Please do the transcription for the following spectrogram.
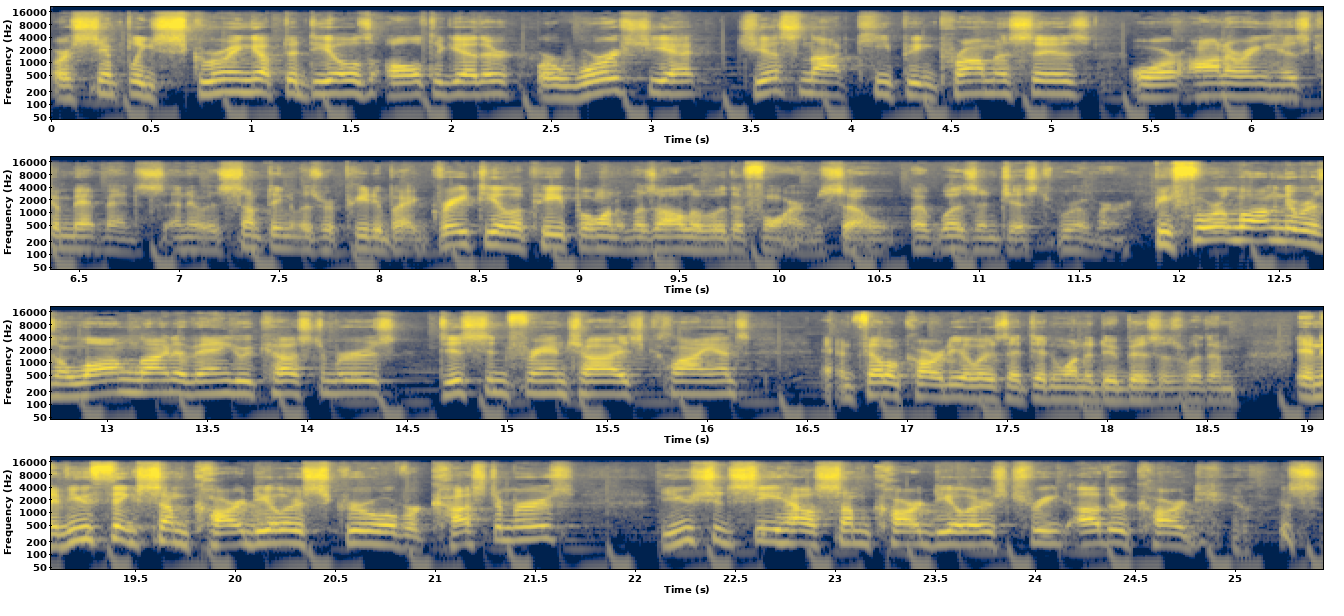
or simply screwing up the deals altogether, or worse yet, just not keeping promises or honoring his commitments. And it was something that was repeated by a great deal of people and it was all over the forums, so it wasn't just rumor. Before long, there was a long line of angry customers, disenfranchised clients, and fellow car dealers that didn't want to do business with him. And if you think some car dealers screw over customers, you should see how some car dealers treat other car dealers.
